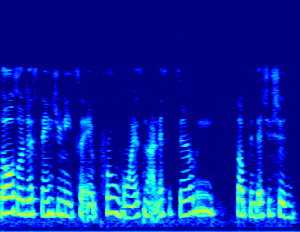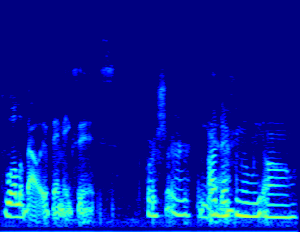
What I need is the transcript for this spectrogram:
those are just things you need to improve on. It's not necessarily something that you should dwell about, if that makes sense. For sure, yeah. I definitely um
